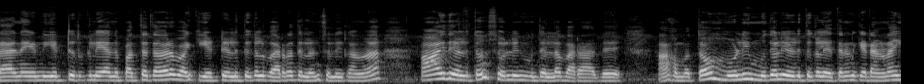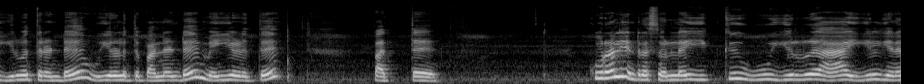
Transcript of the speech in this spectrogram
ல எட்டு இருக்கு இல்லையா? அந்த பத்தை தவிர பாக்கி எட்டு எழுத்துக்கள் வர்றதில்லைன்னு சொல்லியிருக்காங்க ஆயுத எழுத்தும் சொல்லின் முதல்ல வராது. ஆக மொத்தம் மொழி முதல் எழுத்துக்கள் எத்தனைன்னு கேட்டாங்கன்னா இருபத்தி ரெண்டு உயிரெழுத்து பன்னெண்டு மெய்யெழுத்து பத்து. குரல் என்ற சொல்லை இக்கு உ இரு அ இல் என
